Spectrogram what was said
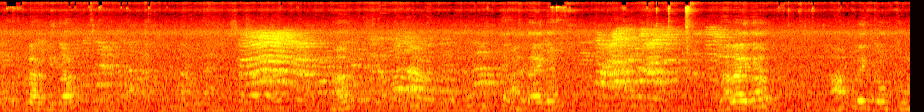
कुठला लागली का आता आहे का? झालाय का? आपलं एक करतो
